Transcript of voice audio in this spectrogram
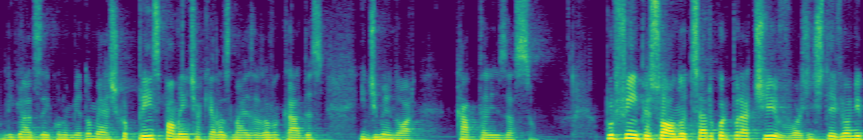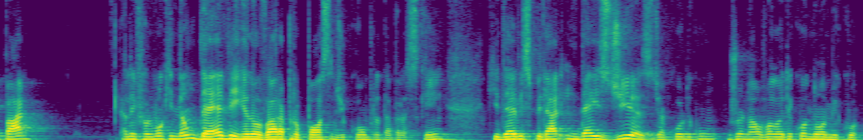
ligadas à economia doméstica, principalmente aquelas mais alavancadas e de menor capitalização. Por fim, pessoal, noticiário corporativo. A gente teve a Unipar, ela informou que não deve renovar a proposta de compra da Braskem, que deve expirar em 10 dias, de acordo com o jornal Valor Econômico.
